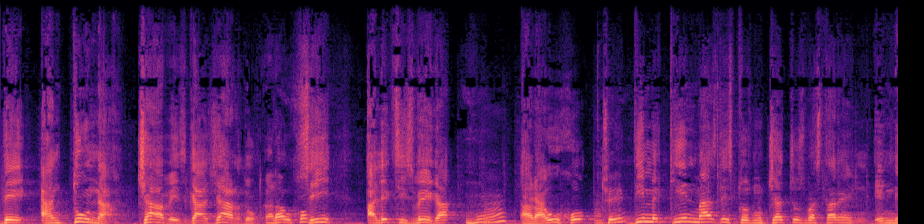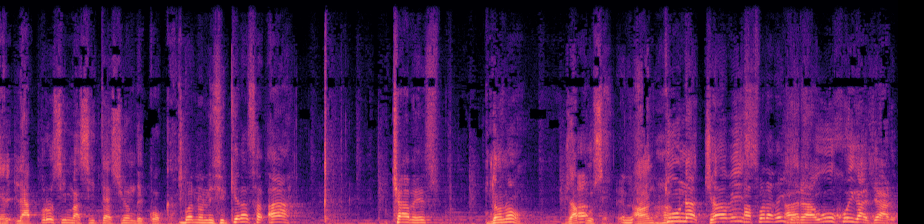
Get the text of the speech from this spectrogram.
de Antuna, Chávez, Gallardo, Araujo. ¿sí? Alexis Vega, Araujo. Sí. Dime quién más de estos muchachos va a estar en, en el- la próxima citación de Coca. Bueno, ni siquiera. Ah, Chávez. No, no, ya Ah, puse. el- Antuna, ajá. Chávez, Ah, ellos. Araujo y Gallardo.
